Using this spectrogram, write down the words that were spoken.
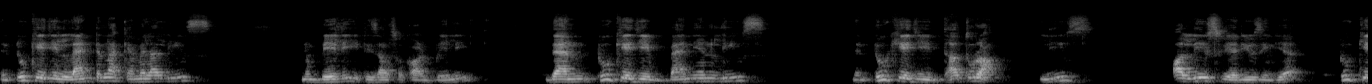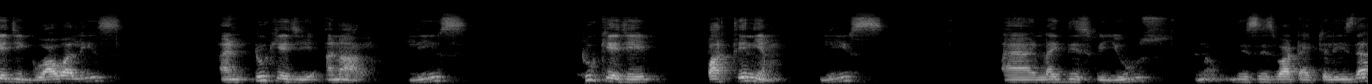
then 2 kg lantana camellia leaves, you know, bailey, it is also called bailey, then 2 kg banyan leaves, then 2 kg dhatura leaves, all leaves we are using here, 2 kg guava leaves, and 2 kg anar leaves, 2 kg parthenium leaves. And like this we use you know this is what actually is the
